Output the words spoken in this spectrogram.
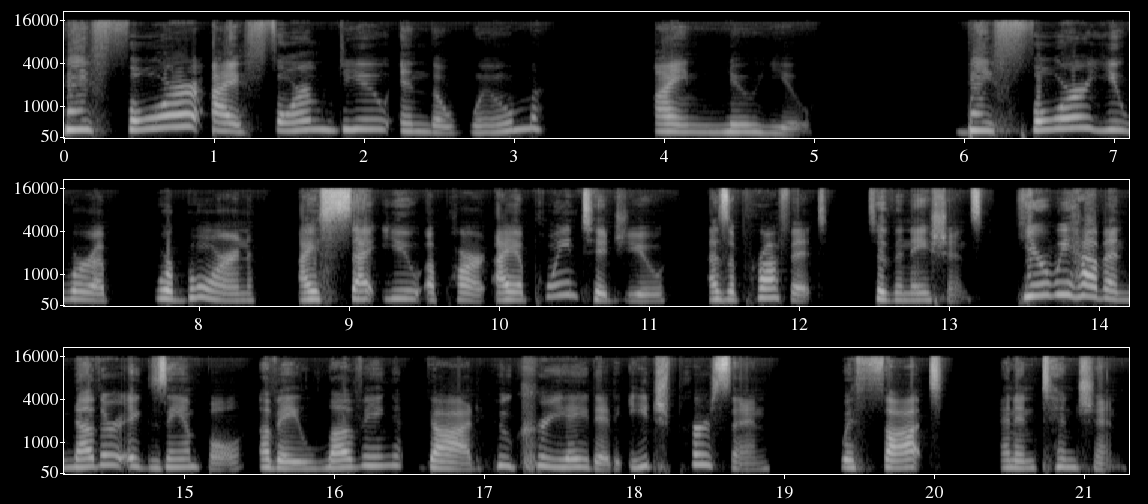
Before I formed you in the womb, I knew you. Before you were, a, were born, I set you apart. I appointed you as a prophet to the nations. Here we have another example of a loving God who created each person with thought and intention.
